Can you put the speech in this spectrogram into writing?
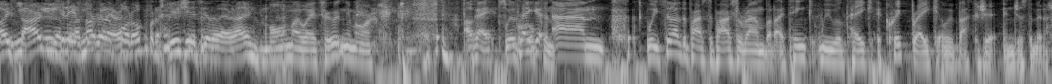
I started it, Usually but I'm it's not the other going to way put up with around. it. Usually it's the other way around. mowing my way through it anymore. Okay, we'll take it. broken. Um, we still have the parcel parcel round, but I think we will take a quick break and we'll be back at you in just a minute.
